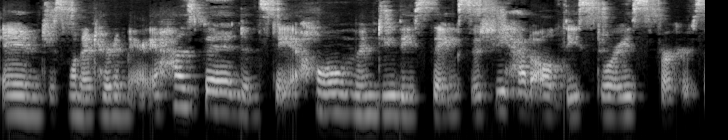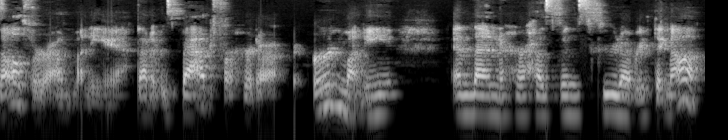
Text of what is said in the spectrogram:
and just wanted her to marry a husband and stay at home and do these things. So she had all these stories for herself around money, that it was bad for her to earn money. And then her husband screwed everything up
